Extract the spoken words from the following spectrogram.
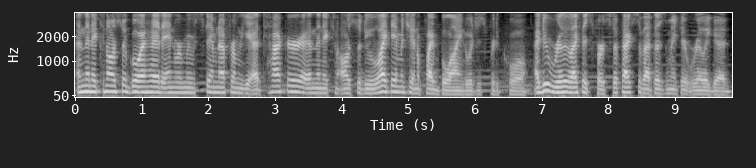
And then it can also go ahead and remove stamina from the the attacker, and then it can also do light damage and apply blind, which is pretty cool. I do really like this first effect, so that does make it really good.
